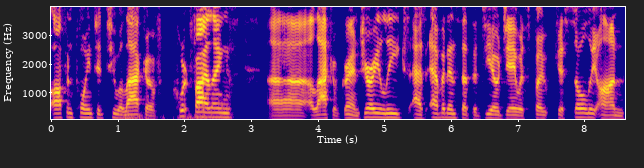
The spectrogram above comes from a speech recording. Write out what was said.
often pointed to a lack of court filings, uh, a lack of grand jury leaks as evidence that the DOJ was focused solely on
